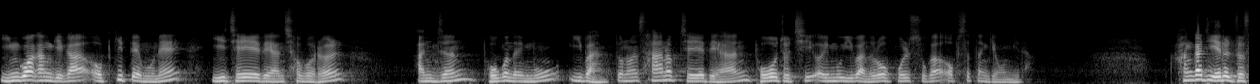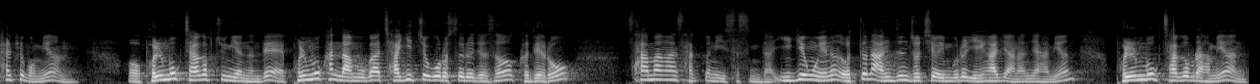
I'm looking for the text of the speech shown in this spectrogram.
인과관계가 없기 때문에 이 재해에 대한 처벌을 안전 보건 의무 위반 또는 산업재해에 대한 보호 조치 의무 위반으로 볼 수가 없었던 경우입니다. 한 가지 예를 더 살펴보면 어, 벌목 작업 중이었는데 벌목한 나무가 자기 쪽으로 쓰러져서 그대로 사망한 사건이 있었습니다. 이 경우에는 어떤 안전 조치 의무를 이행하지 않았냐 하면 벌목 작업을 하면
